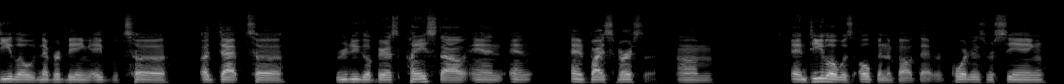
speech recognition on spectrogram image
D'Lo never being able to adapt to Rudy Gobert's play style, and and and vice versa. Um, and D'Lo was open about that. Reporters were seeing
